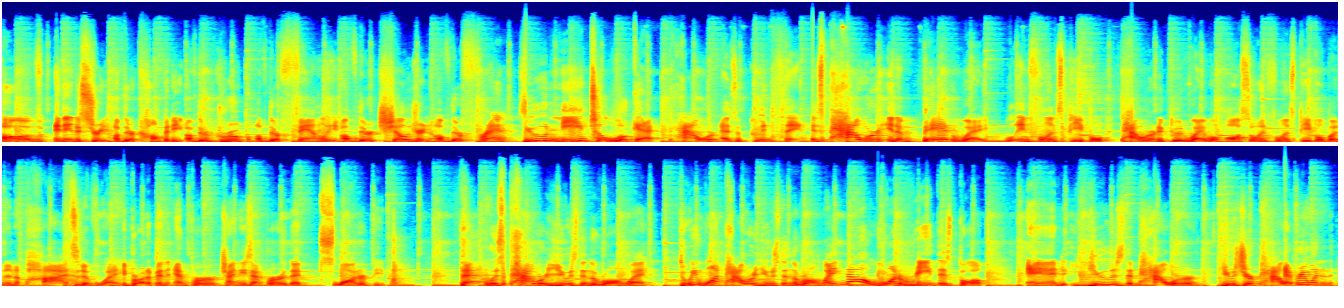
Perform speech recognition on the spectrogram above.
of an industry, of their company, of their group, of their family, of their children, of their friends. You need to look at power as a good thing. It's power in a bad way will influence people. Power in a good way will also influence people, but in a positive way. He brought up an emperor, Chinese emperor, that slaughtered people. That was power used in the wrong way. Do we want power used in the wrong way? No. We want to read this book and use the power, use your power. Everyone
